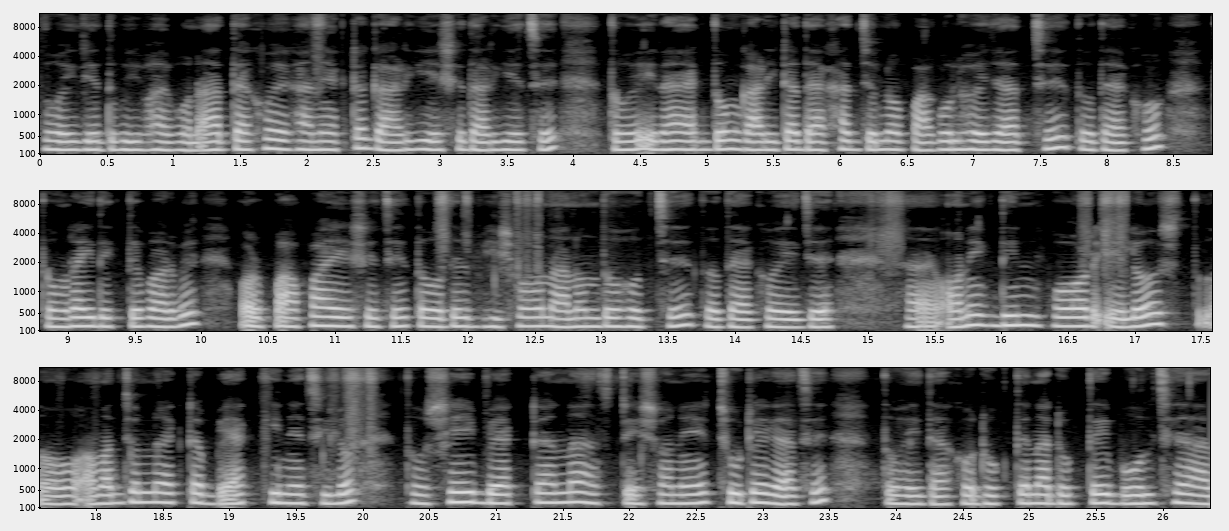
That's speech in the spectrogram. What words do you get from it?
তো এই যে দুই ভাই বোন আর দেখো এখানে একটা গাড়ি এসে দাঁড়িয়েছে। তো এরা একদম গাড়িটা দেখার জন্য পাগল হয়ে যাচ্ছে। তো দেখো, তোমরাই দেখতে পারবে, ওর পাপা এসেছে, তো ওদের ভীষণ আনন্দ হচ্ছে। তো দেখো এই যে অনেক দিন পর এলো, তো আমার জন্য একটা ব্যাগ কিনেছিল তো সেই ব্যাগটা না স্টেশনে ছুটে গেছে। তো এই দেখো, ঢুকতে না ঢুকতেই বলছে আর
